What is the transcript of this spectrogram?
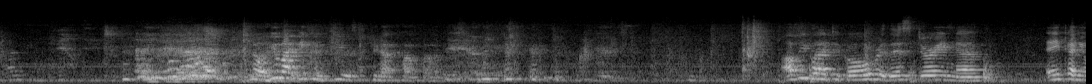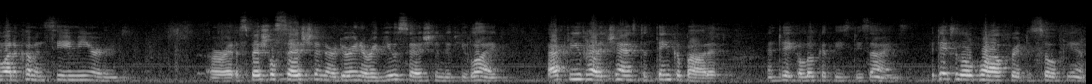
I'm confounded. No, you might be confused, but you're not confounded. I'll be glad to go over this during, uh, anytime you want to come and see me, or, or at a special session, or during a review session, if you like, after you've had a chance to think about it and take a look at these designs. It takes a little while for it to soak in.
